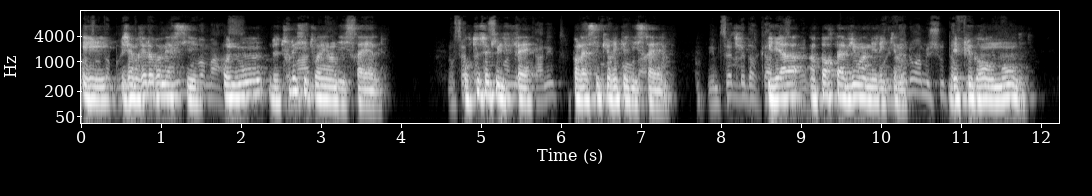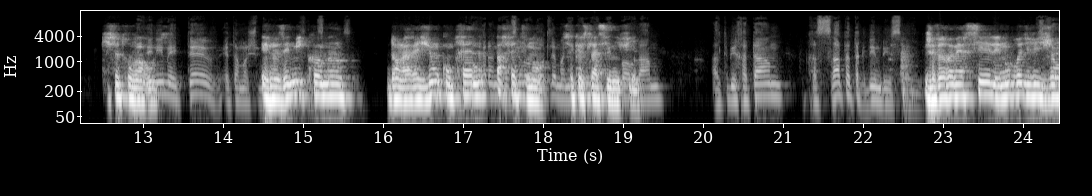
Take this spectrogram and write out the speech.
et j'aimerais le remercier au nom de tous les citoyens d'Israël pour tout ce qu'il fait pour la sécurité d'Israël. Il y a un porte-avions américain, des plus grands au monde, qui se trouve en route. Et nos ennemis communs dans la région comprennent parfaitement ce que cela signifie. Je veux remercier les nombreux dirigeants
